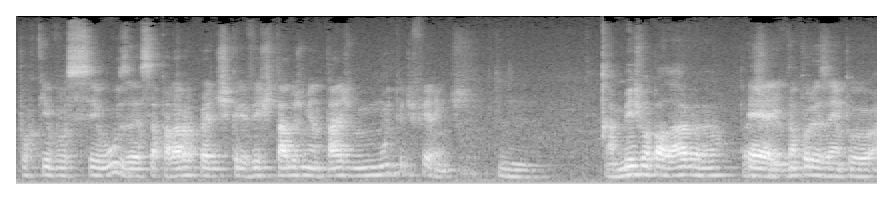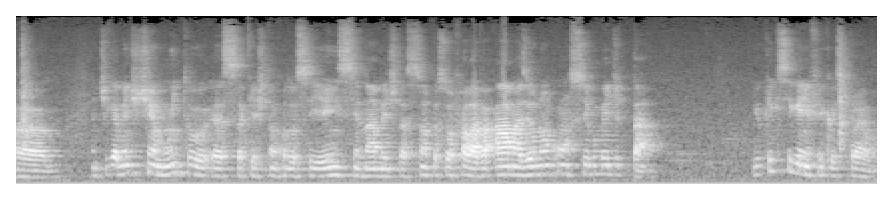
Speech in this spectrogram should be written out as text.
porque você usa essa palavra para descrever estados mentais muito diferentes. Hum. A mesma palavra, né? Pra É, então, por exemplo, ah, antigamente tinha muito essa questão quando você ia ensinar meditação, a pessoa falava, ah, mas eu não consigo meditar. E o que, que significa isso para ela?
